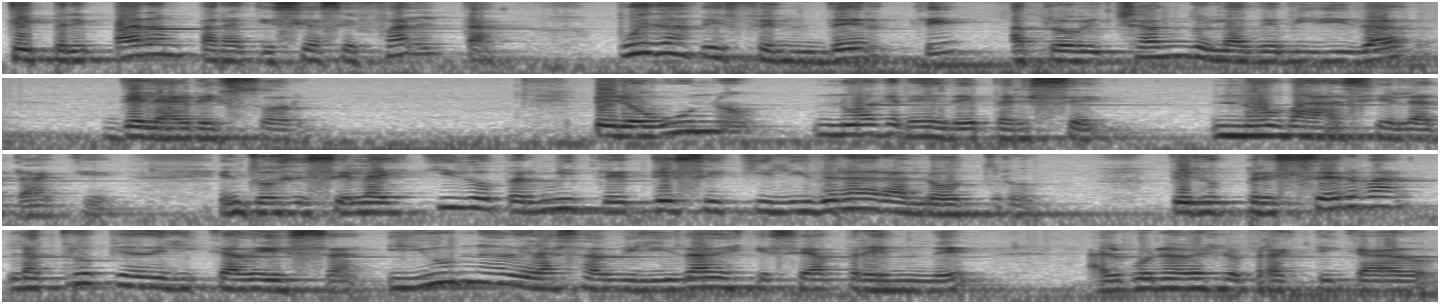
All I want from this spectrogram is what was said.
Te preparan para que si hace falta puedas defenderte aprovechando la debilidad del agresor. Pero uno no agrede per se, no va hacia el ataque. Entonces el aikido permite desequilibrar al otro, pero preserva la propia delicadeza y una de las habilidades que se aprende, alguna vez lo he practicado,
